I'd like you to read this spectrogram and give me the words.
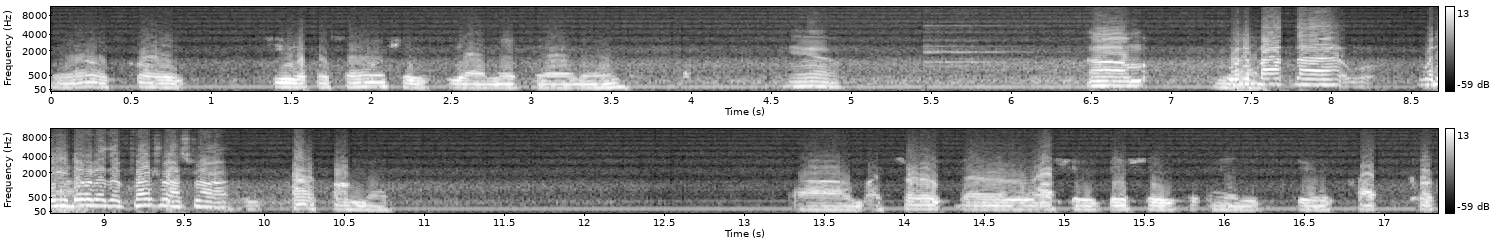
you know, it's quite different sandwiches you gotta make there, man. Yeah. Um, what about the, what are you doing at the French restaurant? It's kind of fun though. Um, I started there washing dishes and doing prep cook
